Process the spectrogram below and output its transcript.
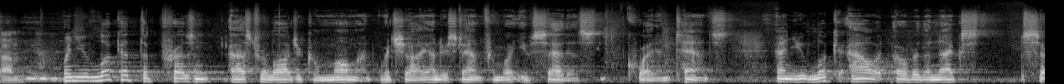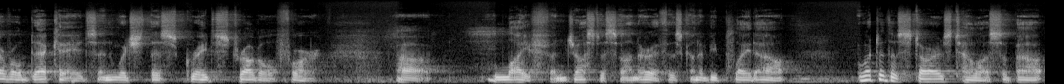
Um, when you look at the present astrological moment, which I understand from what you've said is quite intense, and you look out over the next several decades in which this great struggle for uh, life and justice on earth is going to be played out. What do the stars tell us about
